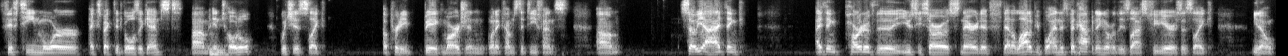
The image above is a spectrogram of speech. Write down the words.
15 more expected goals against um, mm-hmm. in total, which is like a pretty big margin when it comes to defense. Um, so yeah, I think I think part of the Juuse Saros narrative that a lot of people, and it's been happening over these last few years, is like, you know,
